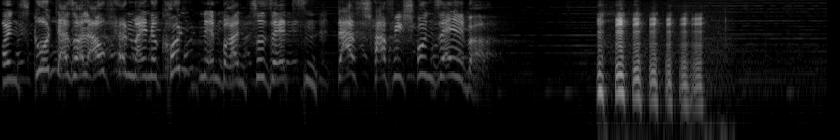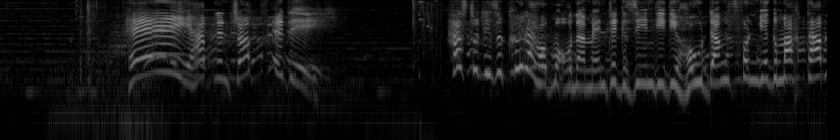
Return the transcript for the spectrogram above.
Und Scooter soll aufhören, meine Kunden in Brand zu setzen. Das schaffe ich schon selber. hey, hab nen Job für dich. Hast du diese Kühlerhaubenornamente gesehen, die die Hodangs von mir gemacht haben?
